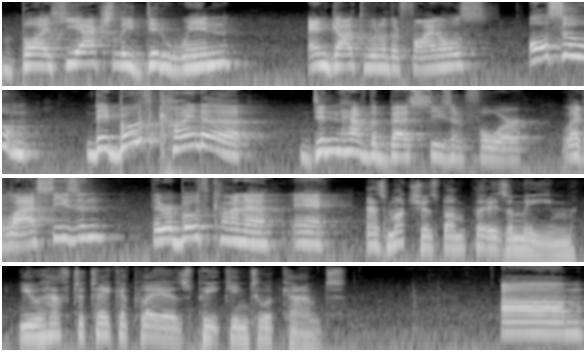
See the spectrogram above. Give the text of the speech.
but he actually did win and got to another finals. Also, they both kind of didn't have the best season four. Like last season, they were both kind of eh. As much as Bumper is a meme, you have to take a player's peak into account. Um,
